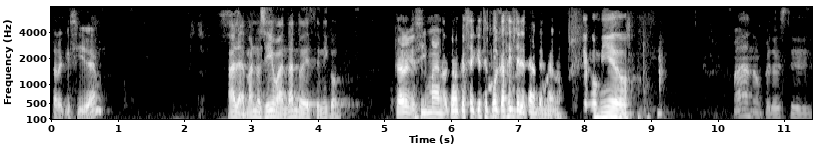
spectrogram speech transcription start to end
Claro que sí, ¿eh? Hala, mano, sigue mandando este, Nico. Claro que sí, mano. Tengo que hacer que este podcast sea interesante, hermano. Tengo miedo. Mano, pero este.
